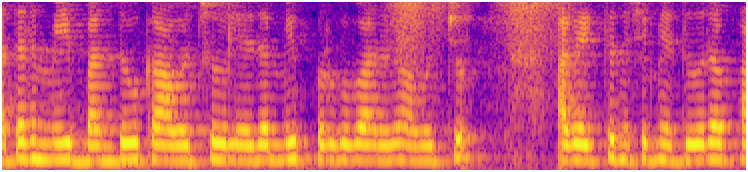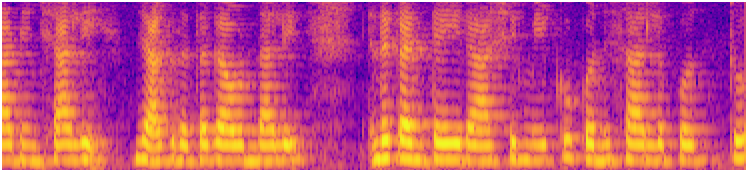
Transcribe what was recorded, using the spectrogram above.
అతను మీ బంధువు కావచ్చు లేదా మీ పొరుగువారు కావచ్చు. ఆ వ్యక్తి నుంచి మీరు దూరం పాటించాలి జాగ్రత్తగా ఉండాలి. ఎందుకంటే ఈ రాశి మీకు కొన్నిసార్లు పొద్దు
